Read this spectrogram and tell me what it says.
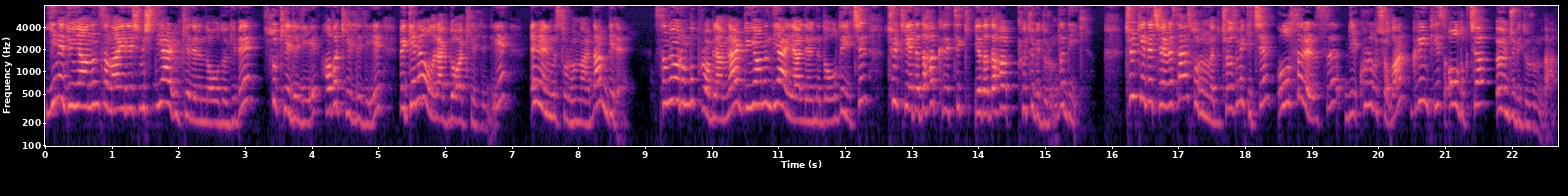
Yine dünyanın sanayileşmiş diğer ülkelerinde olduğu gibi su kirliliği, hava kirliliği ve genel olarak doğa kirliliği en önemli sorunlardan biri. Sanıyorum bu problemler dünyanın diğer yerlerinde de olduğu için Türkiye'de daha kritik ya da daha kötü bir durumda değil. Türkiye'de çevresel sorunları çözmek için uluslararası bir kuruluş olan Greenpeace oldukça öncü bir durumda.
